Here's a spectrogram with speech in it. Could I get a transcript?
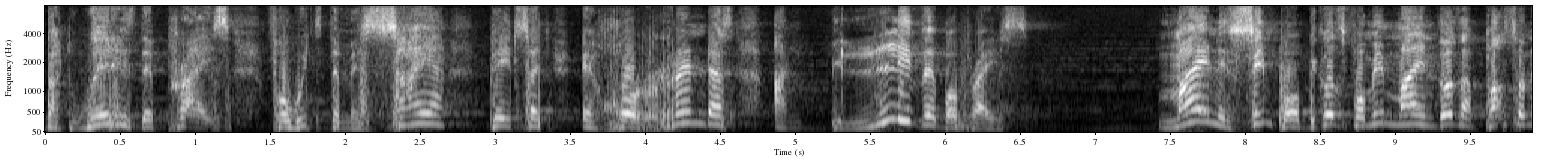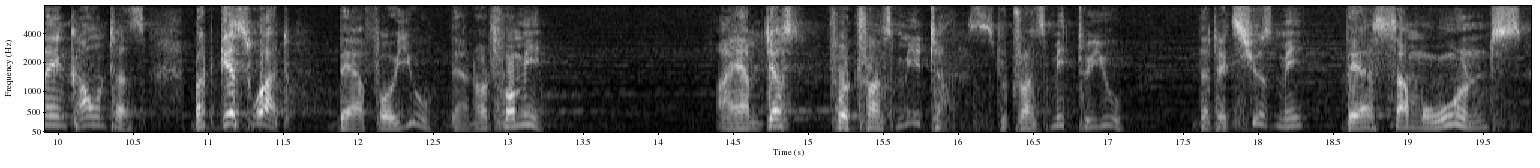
But where is the price for which the Messiah paid such a horrendous, unbelievable price? Mine is simple because for me, mine, those are personal encounters. But guess what? They are for you, they are not for me. I am just for transmittance, to transmit to you that, excuse me, there are some wounds,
